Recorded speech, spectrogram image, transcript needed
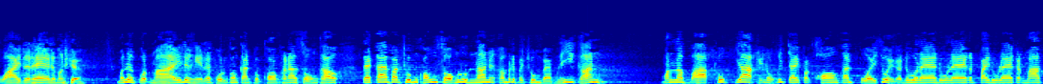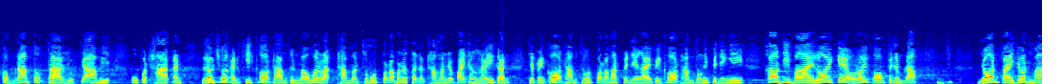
ควายแท้ๆเลยมันเนี่ยมันเรื่องกฎหมายเรื่องเหตุและผลของการปกครองคณะสงฆ์เขาแต่การประชุมของสงฆ์รุ่นนั้นเนี่ยเขาไม่ได้ประชุมแบบนี้กัน มันลำบากทุกข์ยากเห็นอกเห็นใจประคองกันป่วยช่วยกันดูแล ดูแลกันไปดูแลกันมาต้มน้ำต้มท่าหยุกยามีอุปถากัน แล้วช่วยกันคิดข้อธรรมขึ้นมาว่าหลักธรรมมันสมมติปรมัตสัจธรรมมันจะไปทางไหนกัน จะเป็นข้อธรรมสมมติปรมัตเป็นยังไง เป็นข้อธรรมตรงนี้เป็นอย่างนี้ข้อที่บายร้อยแก้วร้อยกองเป็นลำดับ ย้อนไปย้อนมา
